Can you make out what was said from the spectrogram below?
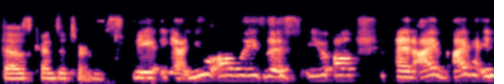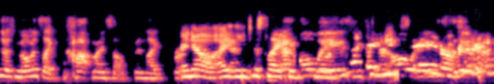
those kinds of terms. The, yeah, you always this, you all, and I've I've in those moments like caught myself and like I know. I you just like can't always, you can't you say over always, there.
